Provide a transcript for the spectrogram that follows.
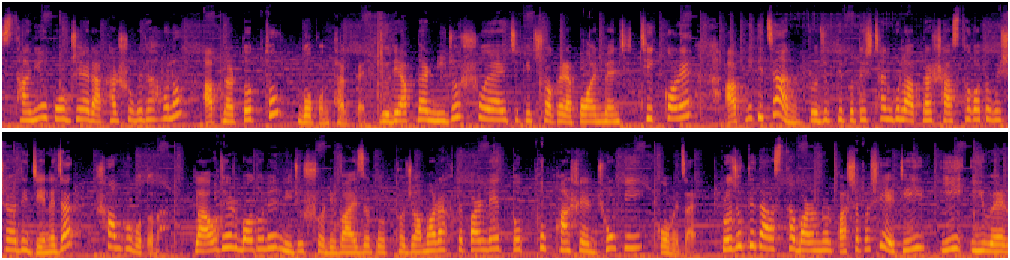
স্থানীয় পর্যায়ে রাখার সুবিধা হলো আপনার তথ্য গোপন থাকবে। যদি আপনার নিজস্ব এআই চিকিৎসকের অ্যাপয়েন্টমেন্ট ঠিক করে, আপনি কি চান প্রযুক্তি প্রতিষ্ঠানগুলো আপনার স্বাস্থ্যগত বিষয়াদি জেনে যাক? সম্ভবত না। ক্লাউডের বদলে নিজস্ব ডিভাইসে তথ্য জমা রাখতে পারলে তথ্য ফাঁসের ঝুঁকি কমে যায়। প্রযুক্তিতে আস্থা বাড়ানোর পাশাপাশি এটি ইইউ এর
